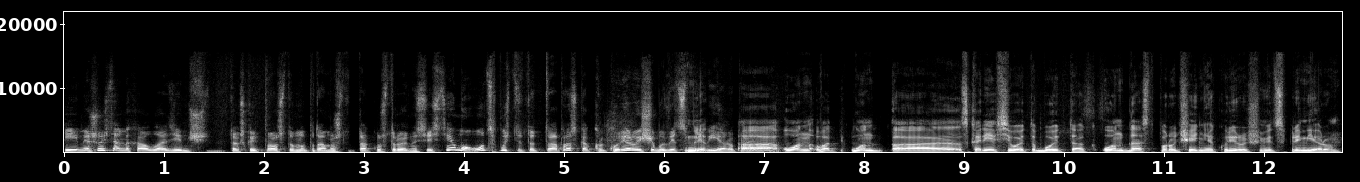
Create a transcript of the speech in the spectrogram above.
И Мишустин Михаил Владимирович, так сказать, просто, ну, потому что так устроена система, он спустит этот вопрос как курирующему вице-премьеру. А, он, он а, скорее всего, это будет так. Он даст поручение курирующему вице-премьеру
